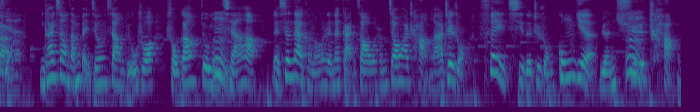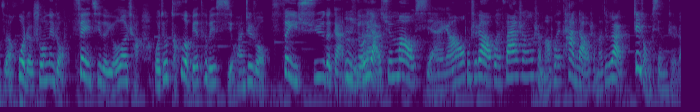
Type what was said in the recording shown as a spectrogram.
儿。探险，你看，像咱们北京，像比如说首钢，就是以前哈，呃、现在可能人家改造了什么焦化厂啊这种废弃的这种工业园区、嗯厂子，或者说那种废弃的游乐场，我就特别特别喜欢这种废墟的感觉，嗯，有一点去冒险，然后不知道会发生什么，会看到什么，就有点这种性质的。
